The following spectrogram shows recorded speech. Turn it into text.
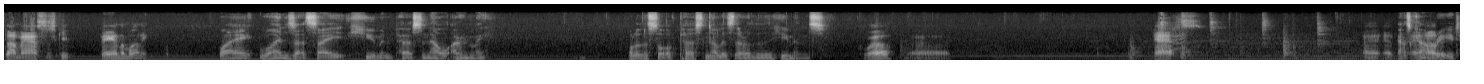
dumbasses keep paying the money. Why why does that say human personnel only? What other sort of personnel is there other than humans? Well, uh, cats. And, and, Cats and can't other, read.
